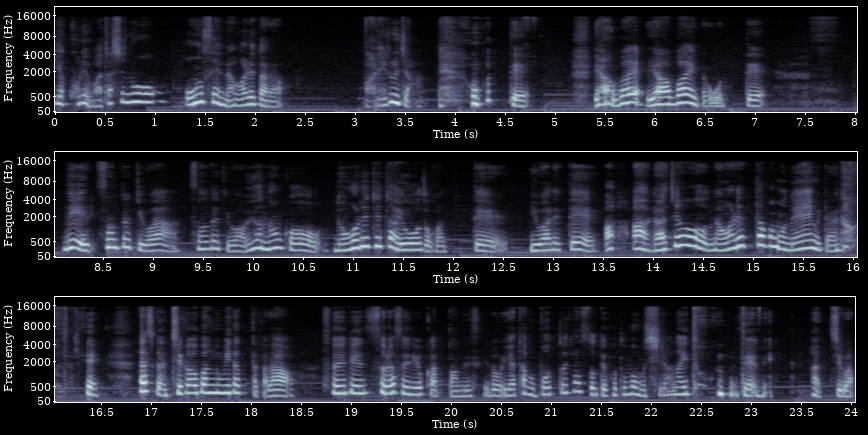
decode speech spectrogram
いや、これ私の音声流れたらバレるじゃんって思って、やばい、やばいと思って。で、その時は、その時は、いや、なんか、流れてたよとかって言われて、あ、あ、ラジオ流れてたかもね、みたいなことで、確かに違う番組だったから、それで、それはそれでよかったんですけど、いや、多分、ポッドキャストって言葉も知らないと思うんだよね。あっちは。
